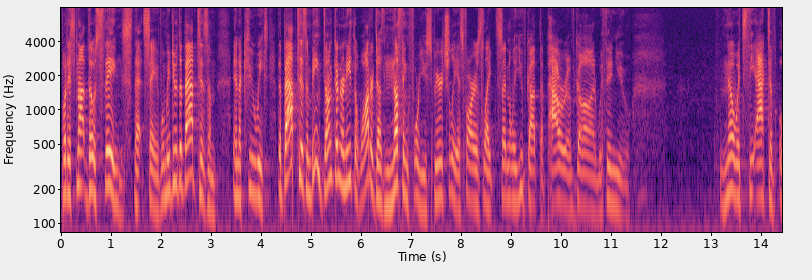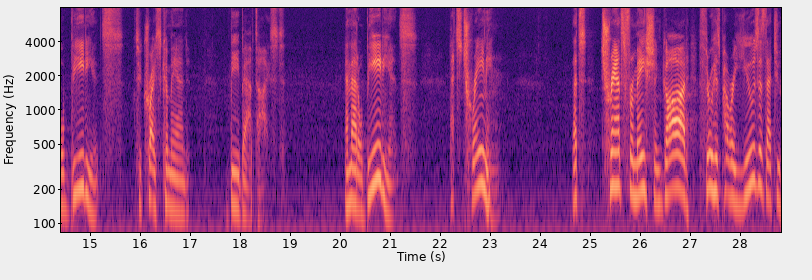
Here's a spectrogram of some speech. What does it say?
But it's not those things that save. When we do the baptism in a few weeks, the baptism, being dunked underneath the water, does nothing for you spiritually as far as like suddenly you've got the power of God within you. No, it's the act of obedience to Christ's command be baptized. And that obedience, that's training. That's transformation. God, through his power, uses that to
